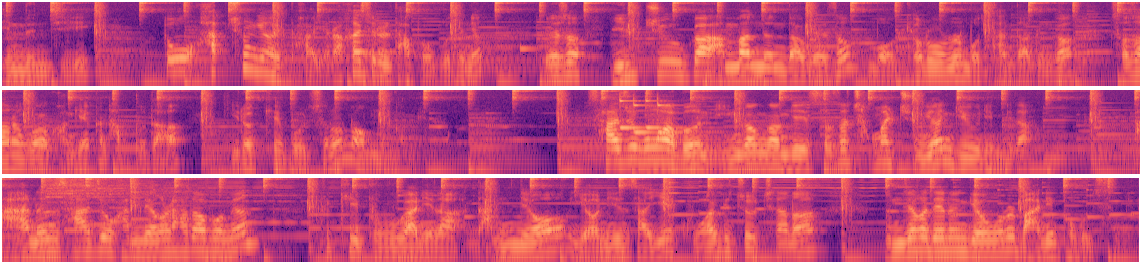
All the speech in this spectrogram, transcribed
있는지, 또 합충혈파 여러 가지를 다 보거든요. 그래서 일주가 안 맞는다고 해서 뭐 결혼을 못 한다든가 저 사람과 관계가 나쁘다 이렇게 볼 수는 없는 겁니다. 사주궁합은 인간관계에 있어서 정말 중요한 기운입니다. 많은 사주 감명을 하다 보면 특히 부부간이나 남녀 연인 사이에 궁합이 좋지 않아 문제가 되는 경우를 많이 보고 있습니다.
